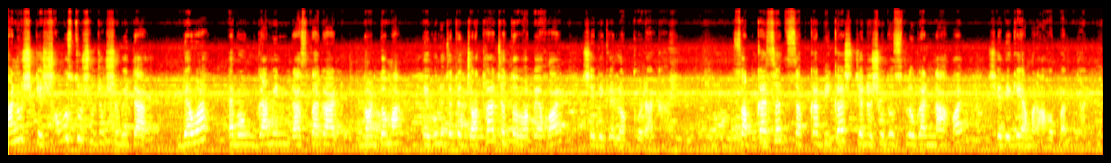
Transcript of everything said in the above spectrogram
মানুষকে সমস্ত সুযোগ সুবিধা দেওয়া এবং গ্রামীণ রাস্তাঘাট, নর্দমা, এগুলো যাতে যথাযথভাবে হয়, সেদিকে লক্ষ্য রাখা। সবকা সাথ সবকা বিকাশ, যেন শুধু স্লোগান না হয়, সেদিকে আমার আহ্বান থাকে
